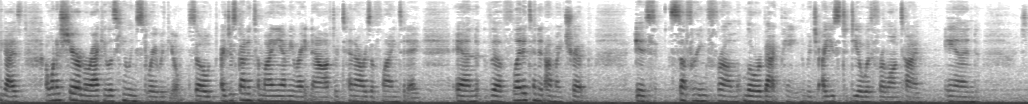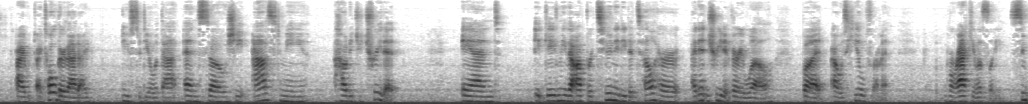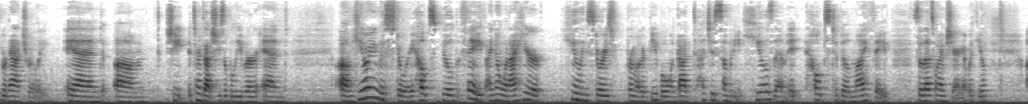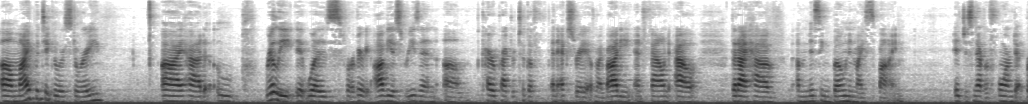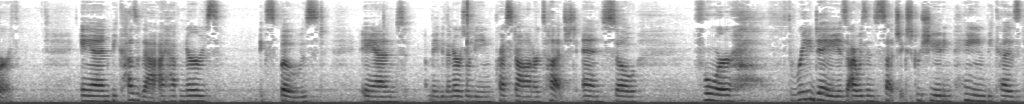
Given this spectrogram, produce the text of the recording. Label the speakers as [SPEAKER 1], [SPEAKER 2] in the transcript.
[SPEAKER 1] Hey guys, I want to share a miraculous healing story with you. So, I just got into Miami right now after 10 hours of flying today, and the flight attendant on my trip is suffering from lower back pain, which I used to deal with for a long time. And I, I told her that I used to deal with that. And so she asked me, How did you treat it? And it gave me the opportunity to tell her I didn't treat it very well, but I was healed from it miraculously, supernaturally. And um, she, it turns out she's a believer. And um, hearing this story helps build faith. I know when I hear healing stories from other people, when God touches somebody and heals them, it helps to build my faith. So that's why I'm sharing it with you. Um, my particular story, I had really, it was for a very obvious reason. Um, chiropractor took a, an x ray of my body and found out that I have a missing bone in my spine. It just never formed at birth. And because of that, I have nerves exposed and maybe the nerves were being pressed on or touched. And so for three days, I was in such excruciating pain because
